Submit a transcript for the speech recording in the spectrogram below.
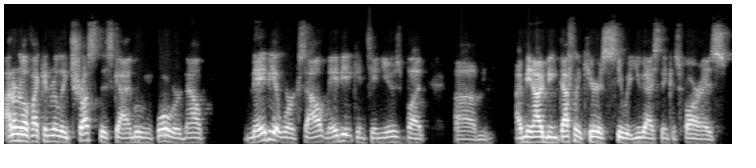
I don't know if I can really trust this guy moving forward. Now, maybe it works out, maybe it continues, but um, I mean, I'd be definitely curious to see what you guys think as far as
